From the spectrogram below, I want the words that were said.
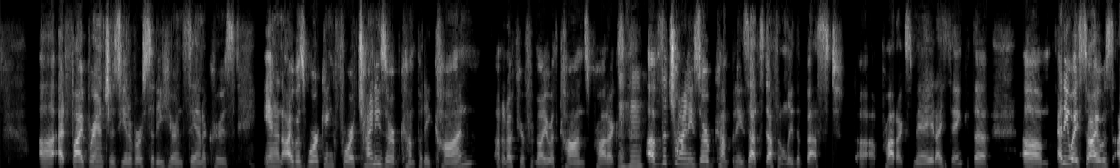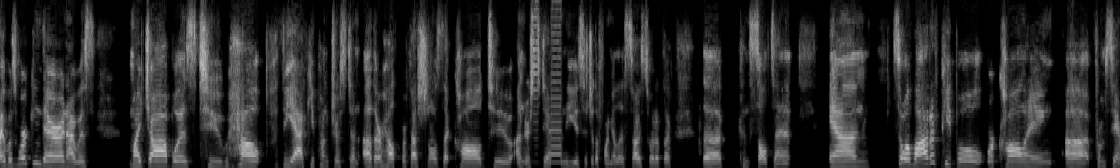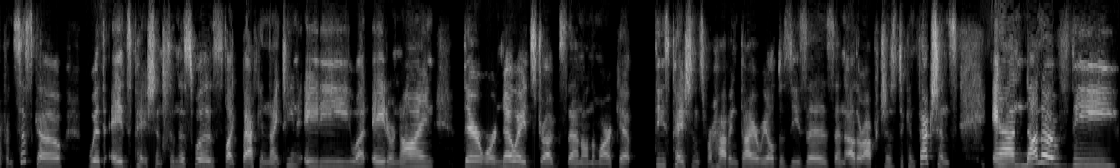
uh, at Five Branches University here in Santa Cruz, and I was working for a Chinese herb company, Kan. I don't know if you're familiar with Kan's products. Mm-hmm. Of the Chinese herb companies, that's definitely the best uh, products made. I think the um, anyway. So I was I was working there, and I was my job was to help the acupuncturist and other health professionals that called to understand the usage of the formulas. So I was sort of the, the consultant. And so a lot of people were calling uh, from San Francisco with AIDS patients, and this was like back in 1980, what eight or nine. There were no AIDS drugs then on the market. These patients were having diarrheal diseases and other opportunistic infections, and none of the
